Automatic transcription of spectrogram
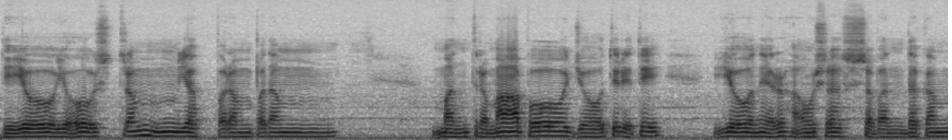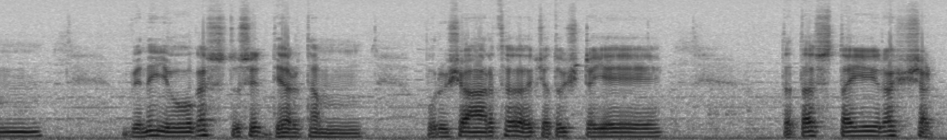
धियो योऽस्त्रं यः परं पदम्। मन्त्रमापो ज्योतिरिति यो निर्हंसः सबन्धकम्। विनियोगस्तु सिद्ध्यर्थं पुरुषार्थचतुष्टये ततस्तैरषट्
